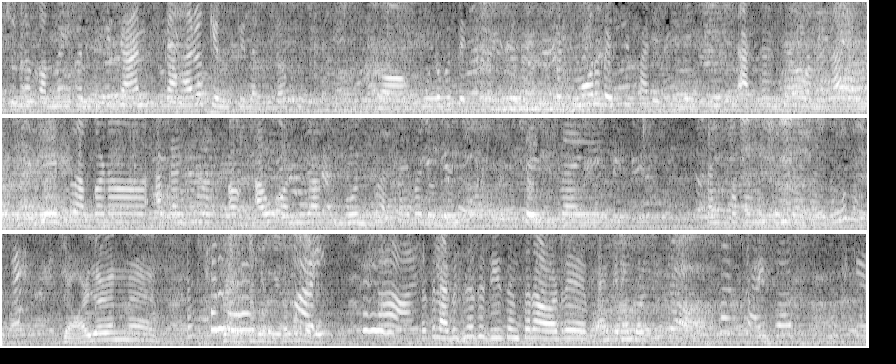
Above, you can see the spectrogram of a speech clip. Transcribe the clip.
निश्चित कमेंट कर डांस कहार केमती लगे तो मुझे तो देखी more base party base Akanksha Anurag जेहेतु आप आकांक्षा आउ बहुत भल पाइबा दूसरी से परफॉर्मेंस जी संसार अवार्ड एंकरिंग कर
